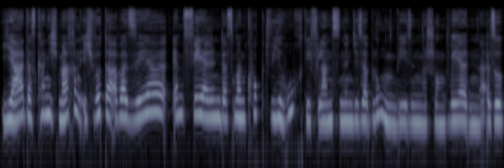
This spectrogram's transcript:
Ja, das kann ich machen. Ich würde da aber sehr empfehlen, dass man guckt, wie hoch die Pflanzen in dieser Blumenwiesenmischung werden. Also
